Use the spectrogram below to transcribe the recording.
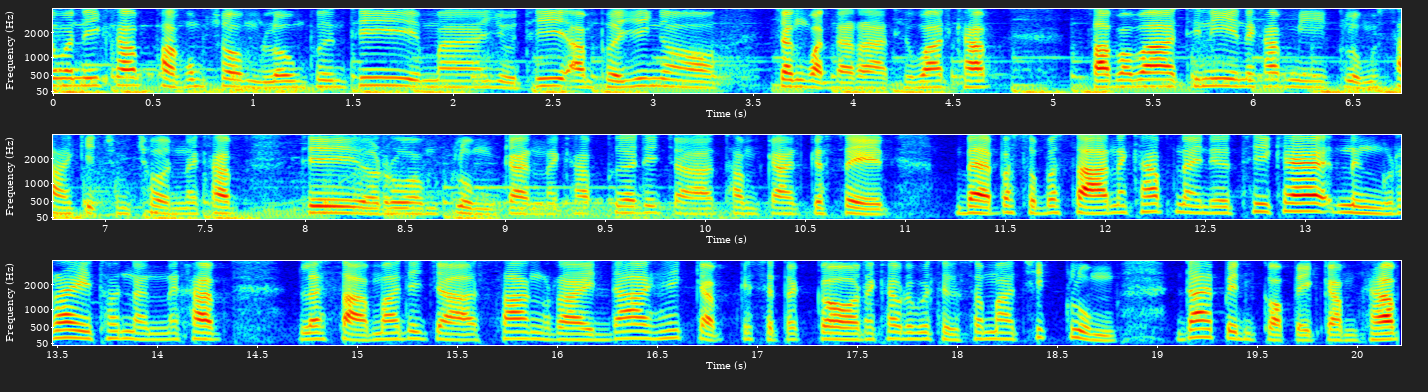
ในวันนี้ครับพาคุณผู้ชมลงพื้นที่มาอยู่ที่อำเภอยี่งอ จังหวัดนราธิวาสครับทราบมาว่าที่นี่นะครับมีกลุ่มวิสาหกิจชุมชนนะครับที่รวมกลุ่มกันนะครับ เพื่อที่จะทำการเกษตร แบบผสมผสานนะครับในเนื้อที่แค่ 1 ไร่เท่านั้นนะครับและสามารถที่จะสร้างรายได้ให้กับเกษตรกรนะครับรวมไปถึงสมาชิกกลุ่มได้เป็นกอบเป็นกำครับ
